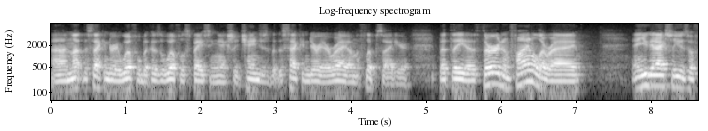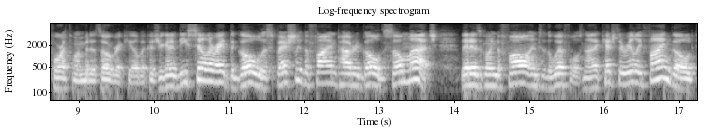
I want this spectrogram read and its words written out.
Uh, not the secondary wiffle because the wiffle spacing actually changes, but the secondary array on the flip side here. But the uh, third and final array and you could actually use a fourth one, but it's overkill because you're going to decelerate the gold, especially the fine powdered gold, so much that it's going to fall into the wiffles. Now to catch the really fine gold,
